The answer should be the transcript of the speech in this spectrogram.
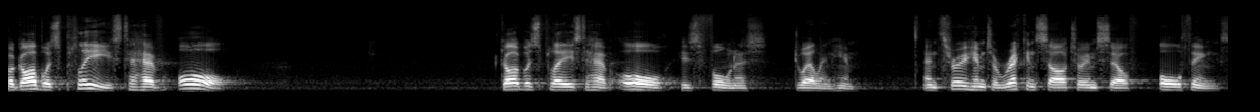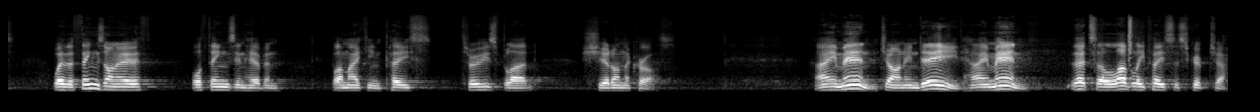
For God was pleased to have all, God was pleased to have all his fullness dwell in him, and through him to reconcile to himself all things, whether things on earth or things in heaven, by making peace through his blood shed on the cross. Amen, John, indeed. Amen. That's a lovely piece of scripture.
